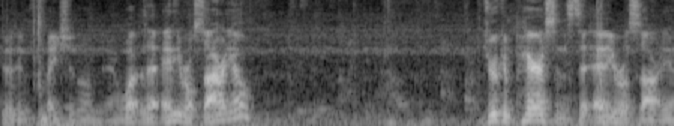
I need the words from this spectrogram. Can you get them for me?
Good information on there. What was that? Eddie Rosario? Drew comparisons to Eddie Rosario.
